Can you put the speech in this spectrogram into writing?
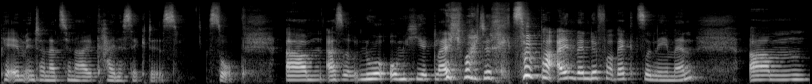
PM International keine Sekte ist. So, ähm, also nur um hier gleich mal direkt so ein paar Einwände vorwegzunehmen. Ähm,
